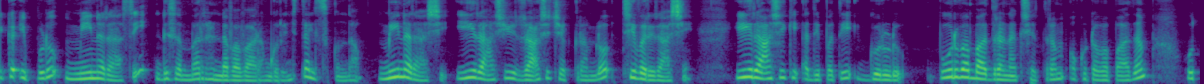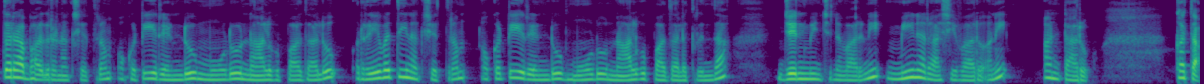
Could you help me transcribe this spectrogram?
ఇక ఇప్పుడు మీనరాశి డిసెంబర్ రెండవ వారం గురించి తెలుసుకుందాం. మీనరాశి ఈ రాశి రాశి చక్రంలో చివరి రాశి. ఈ రాశికి అధిపతి గురుడు. పూర్వభద్ర నక్షత్రం ఒకటవ పాదం ఉత్తరాభద్ర నక్షత్రం ఒకటి రెండు మూడు నాలుగు పాదాలు రేవతి నక్షత్రం ఒకటి రెండు మూడు నాలుగు పాదాల క్రింద జన్మించిన వారిని మీనరాశి వారు అని అంటారు. కథ.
